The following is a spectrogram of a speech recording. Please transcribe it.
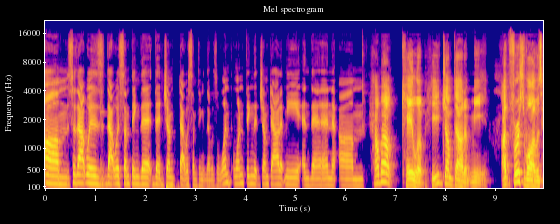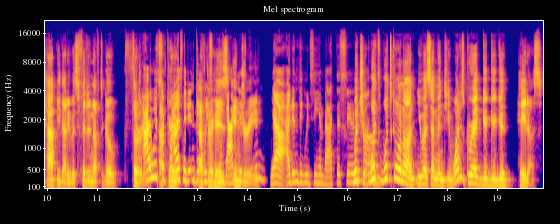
Um so that was that was something that that jumped that was something that was one one thing that jumped out at me and then um How about Caleb? He jumped out at me. I, first of all, I was happy that he was fit enough to go third. I was after- surprised. I didn't think we'd after see his him back injury. This soon. Yeah, I didn't think we'd see him back this soon. Which Um, what's what's going on USMNT? Why does Greg g- g- g- hate us?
